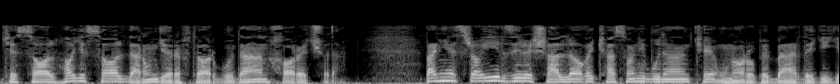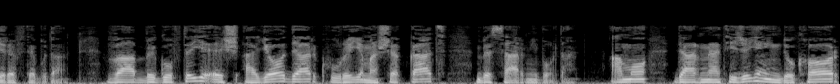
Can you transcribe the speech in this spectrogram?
که سالهای سال در اون گرفتار بودن خارج شدن. بنی اسرائیل زیر شلاق کسانی بودند که اونا رو به بردگی گرفته بودند و به گفته اشعیا در کوره مشقت به سر می بردن. اما در نتیجه این دو کار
